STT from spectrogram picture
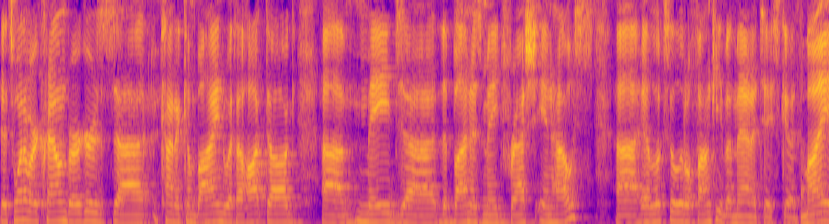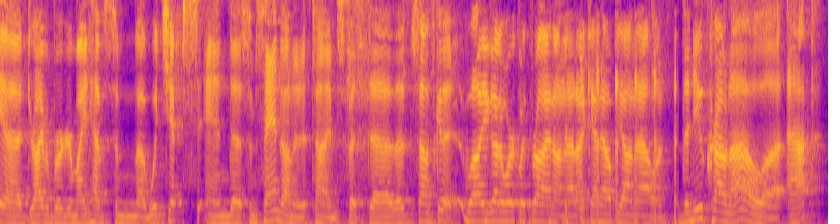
it's one of our Crown burgers, uh, kind of combined with a hot dog. made the bun is made fresh in house. it looks a little funky, but man, it tastes good. My Driver Burger might have some wood chips and some sand on it at times, but that sounds good. Well, you got to work with Brian on that. I can't help you on that one. The new Crown Isle app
